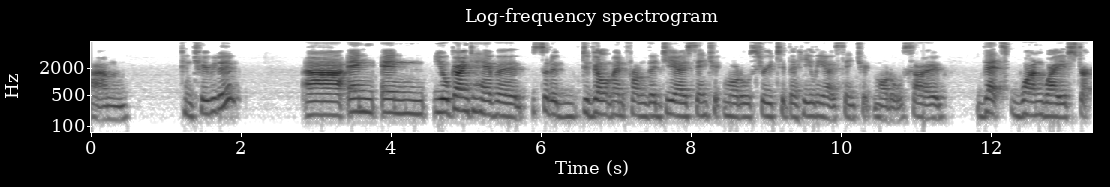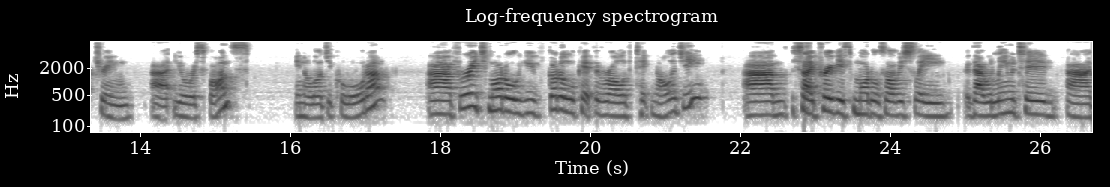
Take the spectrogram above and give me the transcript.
um, contributed uh, and and you're going to have a sort of development from the geocentric model through to the heliocentric model. So that's one way of structuring uh, your response in a logical order. Uh, for each model, you've got to look at the role of technology. Um, so previous models, obviously, they were limited uh,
